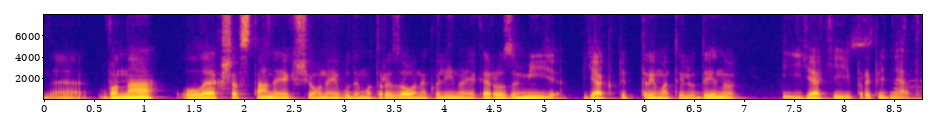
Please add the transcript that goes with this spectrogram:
е, вона легше встане, якщо у неї буде моторизоване коліно, яке розуміє, як підтримати людину і як її припідняти.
